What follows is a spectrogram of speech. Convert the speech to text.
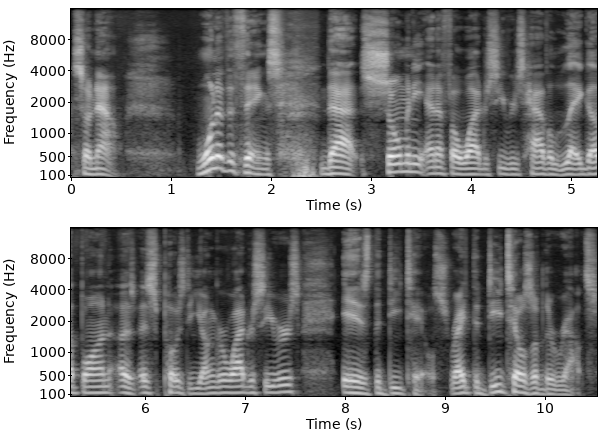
So now, one of the things that so many NFL wide receivers have a leg up on, as, as, opposed to younger wide receivers, is the details, right? The details of their routes.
